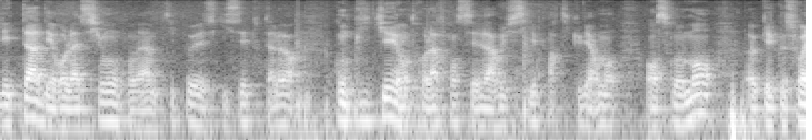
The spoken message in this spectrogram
l'état des relations qu'on a un petit peu esquissé tout à l'heure compliqué entre la France et la Russie, particulièrement en ce moment, euh, quel que soit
